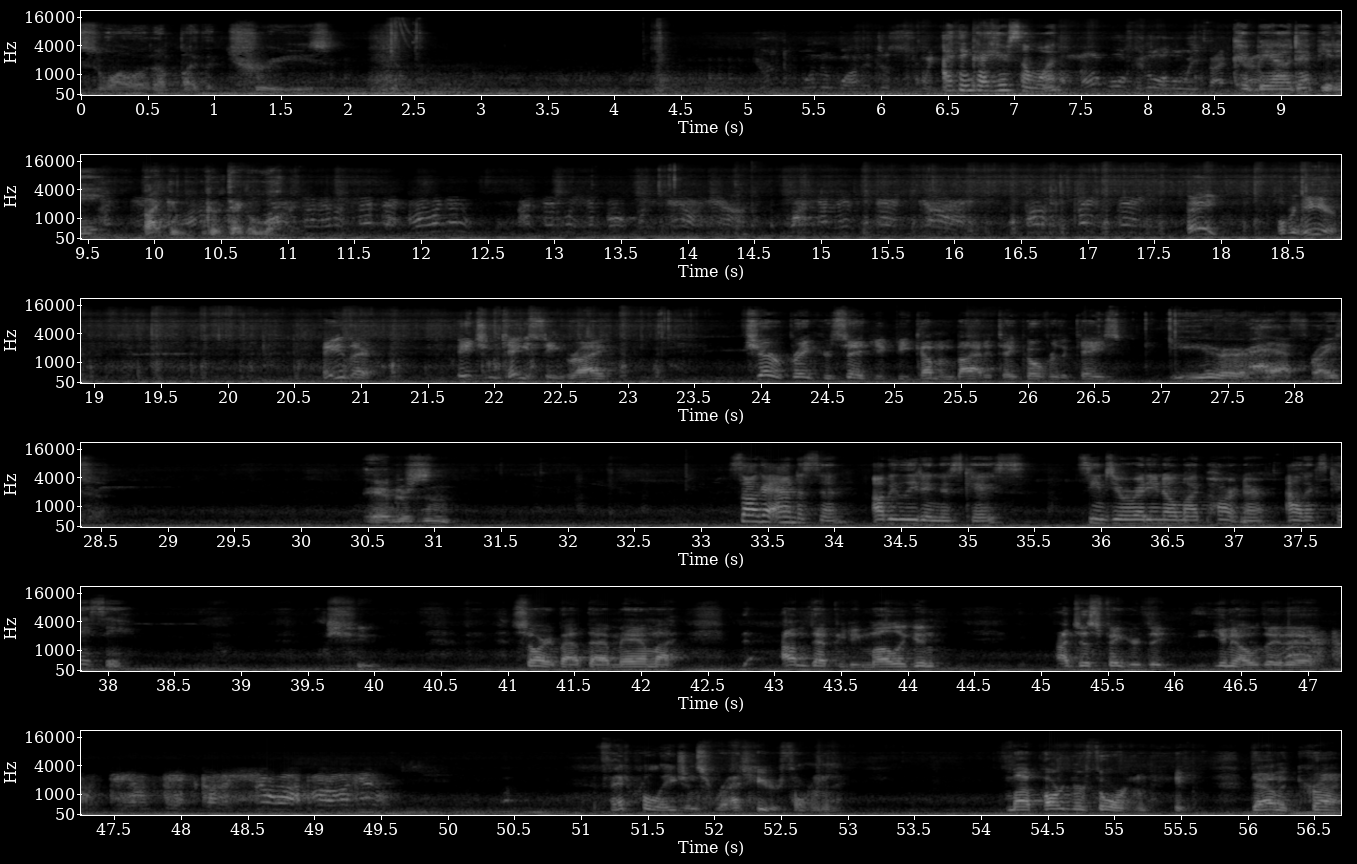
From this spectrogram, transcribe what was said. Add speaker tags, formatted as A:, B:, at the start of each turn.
A: swallowed up by the trees.
B: You're the one who wanted to swing.
C: I think I hear someone.
B: I'm not walking all the way back
C: Could
B: down.
C: be our deputy.
A: I can go take a look.
B: Hey, over here. Hey there. Agent Casey, right? Sheriff Breaker said you'd be coming by to take over the case.
A: You're half right. Anderson?
C: Saga Anderson. I'll be leading this case. Seems you already know my partner, Alex Casey.
B: Shoot. Sorry about that, ma'am. I, I'm Deputy Mulligan. I just figured that, you know, that, uh... The federal agent's right here, Thornton. My partner, Thornton, down at crime.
